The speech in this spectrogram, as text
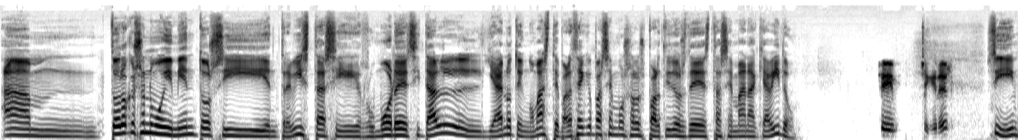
Todo lo que son movimientos y entrevistas y rumores y tal, ya no tengo más. ¿Te parece que pasemos a los partidos de esta semana que ha habido? Sí, si quieres. Sí,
